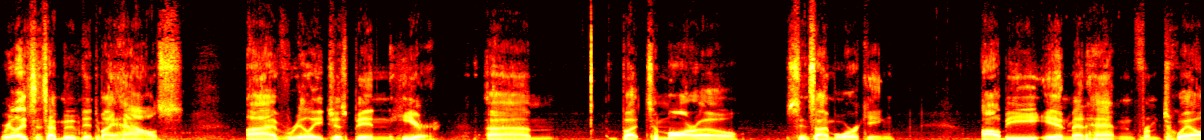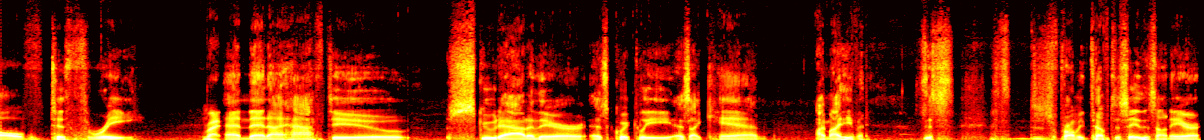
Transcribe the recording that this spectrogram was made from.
really, since I've moved into my house, I've really just been here. Um, but tomorrow, since I'm working, I'll be in Manhattan from 12 to 3. Right. And then I have to scoot out of there as quickly as I can. I might even, this, this is probably tough to say this on air.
